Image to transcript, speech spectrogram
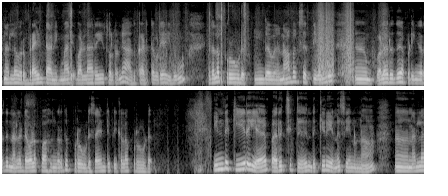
நல்ல ஒரு பிரைன் டானிக் மாதிரி வல்லாரையும் சொல்கிறேனே அதுக்கு அடுத்தபடியாக இதுவும் இதெல்லாம் ப்ரூவ்டு இந்த ஞாபக சக்தி வந்து வளருது அப்படிங்கிறது நல்ல டெவலப் ஆகுங்கிறது ப்ரூவ்டு சயின்டிஃபிக்கலாக ப்ரூவ்டு இந்த கீரையை பறிச்சுட்டு இந்த கீரையை என்ன செய்யணும்னா நல்லா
